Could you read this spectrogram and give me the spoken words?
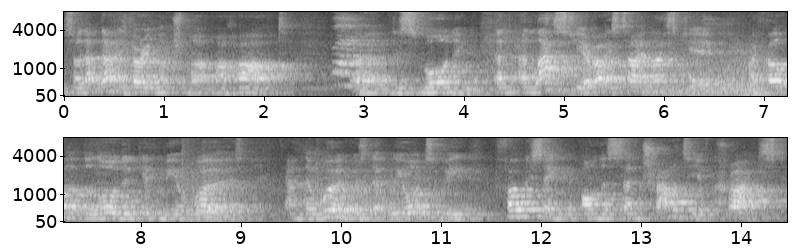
So that, that is very much my, my heart uh, this morning. And, and last year, at this time last year, I felt that the Lord had given me a word and the word was that we ought to be focusing on the centrality of Christ,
